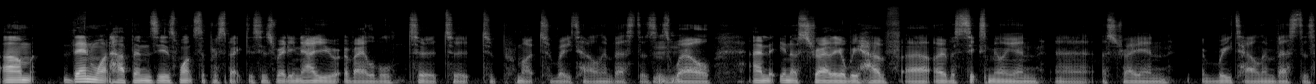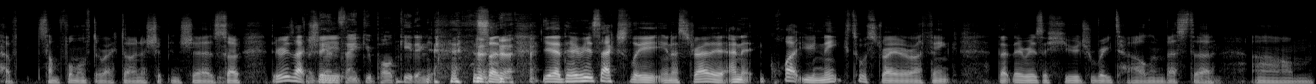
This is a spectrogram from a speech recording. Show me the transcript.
Um, then what happens is once the prospectus is ready, now you're available to to, to promote to retail investors mm-hmm. as well. And in Australia, we have uh, over six million uh, Australian retail investors have some form of direct ownership in shares. So there is actually Again, thank you, Paul Keating. so yeah, there is actually in Australia, and it, quite unique to Australia, I think, that there is a huge retail investor, um,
